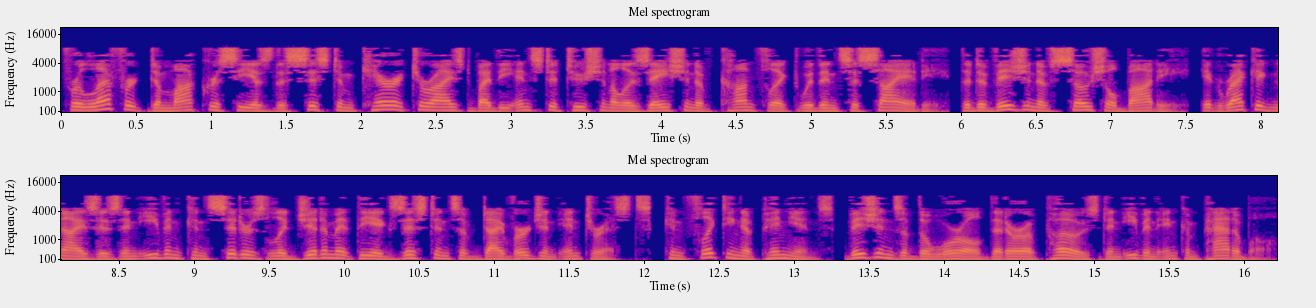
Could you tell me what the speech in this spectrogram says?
For Lefort democracy is the system characterized by the institutionalization of conflict within society, the division of social body, it recognizes and even considers legitimate the existence of divergent interests, conflicting opinions, visions of the world that are opposed and even incompatible.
